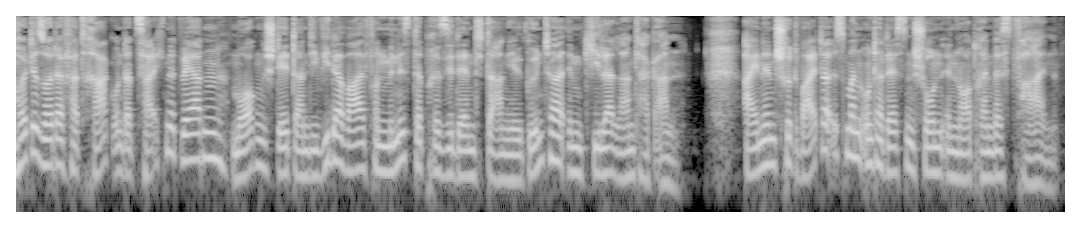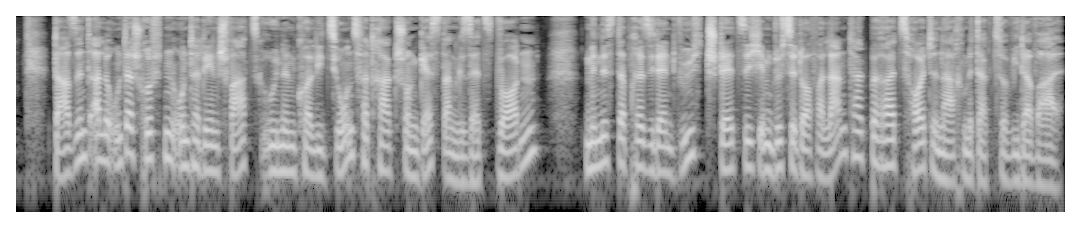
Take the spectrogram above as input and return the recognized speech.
Heute soll der Vertrag unterzeichnet werden. Morgen steht dann die Wiederwahl von Ministerpräsident Daniel Günther im Kieler Landtag an. Einen Schritt weiter ist man unterdessen schon in Nordrhein-Westfalen. Da sind alle Unterschriften unter den schwarz-grünen Koalitionsvertrag schon gestern gesetzt worden. Ministerpräsident Wüst stellt sich im Düsseldorfer Landtag bereits heute Nachmittag zur Wiederwahl.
